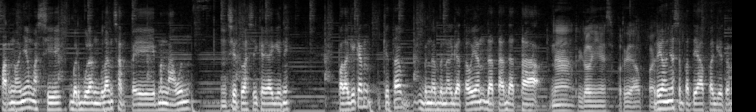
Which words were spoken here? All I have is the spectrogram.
parnonya masih berbulan-bulan sampai menaun Mhm. situasi kayak gini. Apalagi kan kita benar-benar gak tahu ya data-data nah realnya seperti apa realnya seperti apa gitu.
